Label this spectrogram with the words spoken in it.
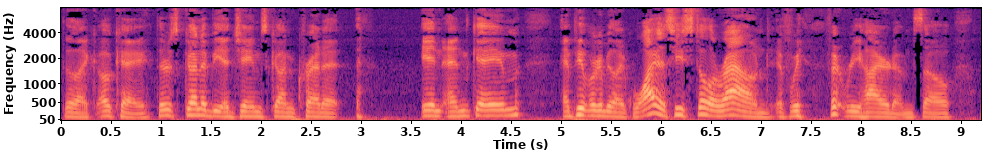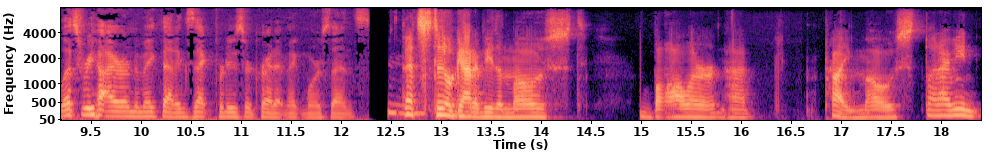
They're like, okay, there's going to be a James Gunn credit in Endgame, and people are going to be like, why is he still around if we haven't rehired him? So let's rehire him to make that exec producer credit make more sense. Mm-hmm. That's still got to be the most baller, not probably most, but I mean,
